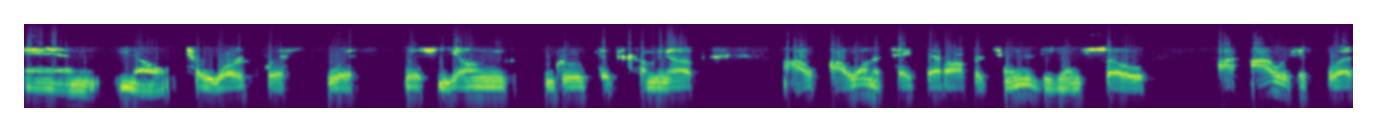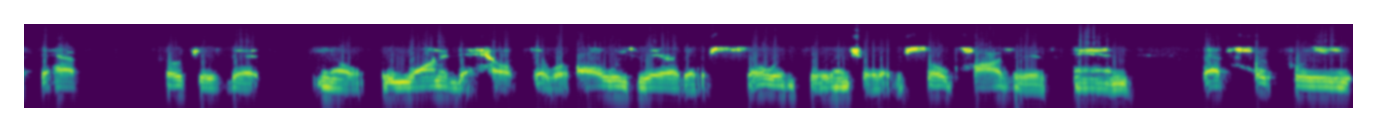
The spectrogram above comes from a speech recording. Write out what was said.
and, you know, to work with, with this young group that's coming up, I, I want to take that opportunity. And so I, I was just blessed to have coaches that you know, wanted to help, that were always there, that were so influential, that were so positive, and that's hopefully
